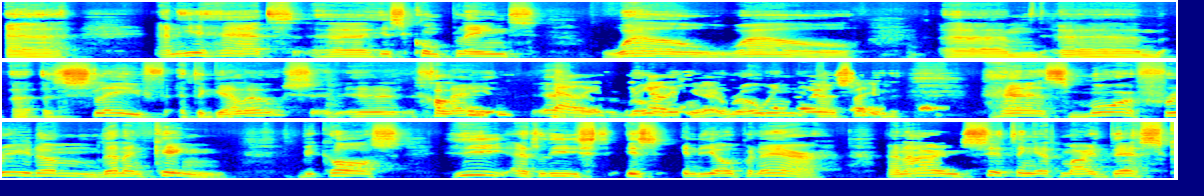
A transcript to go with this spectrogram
Uh, and he had uh, his complaint well, well, um, um, a, a slave at the gallows, uh, galeien, uh, rowing, yeah, rowing uh, slave, has more freedom than a king because he at least is in the open air and I'm sitting at my desk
